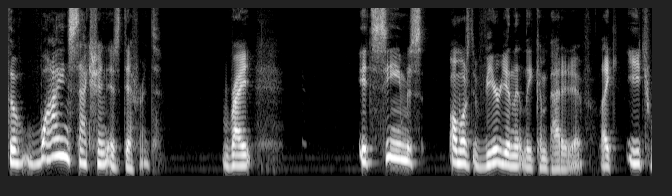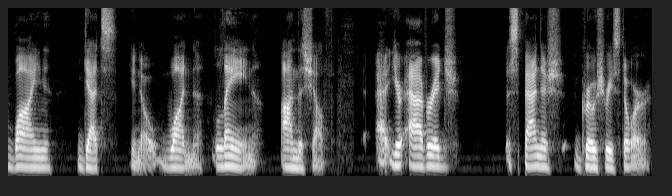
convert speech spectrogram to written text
The wine section is different, right? It seems almost virulently competitive. Like each wine gets, you know, one lane on the shelf at your average Spanish grocery store,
